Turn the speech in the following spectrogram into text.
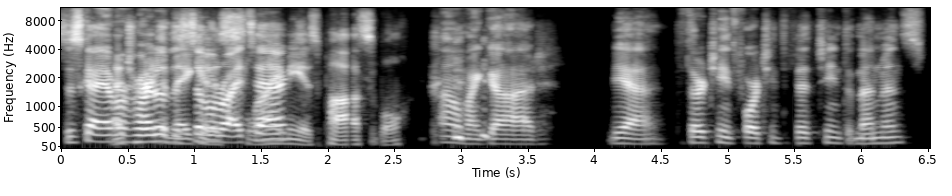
Has this guy ever heard of the Civil Rights slimy Act? as possible. oh my God. Yeah. The 13th, 14th, 15th Amendments.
